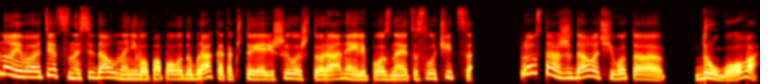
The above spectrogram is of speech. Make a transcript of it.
Но его отец наседал на него по поводу брака, так что я решила, что рано или поздно это случится. Просто ожидала чего-то другого.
